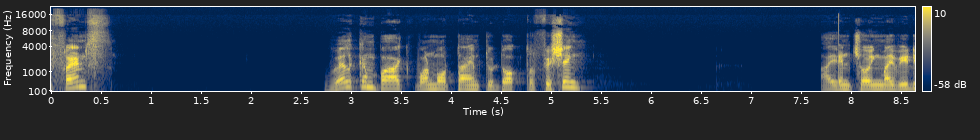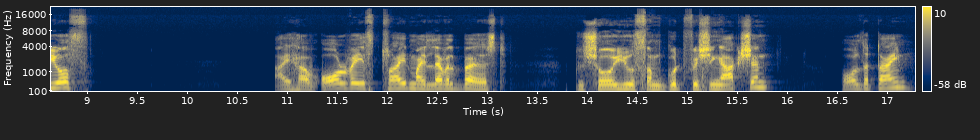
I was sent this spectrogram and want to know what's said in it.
friends, welcome back one more time to Dr. Fishing. I am enjoying my videos. I have always tried my level best to show you some good fishing action all the time.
